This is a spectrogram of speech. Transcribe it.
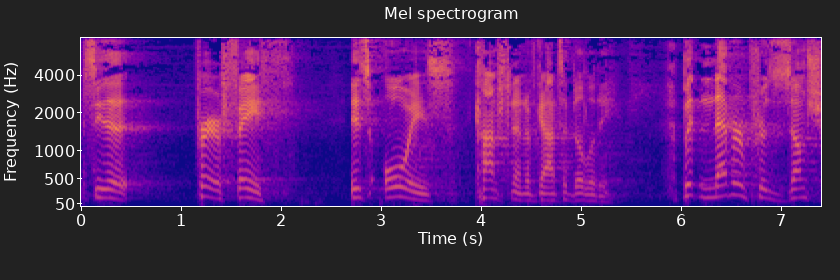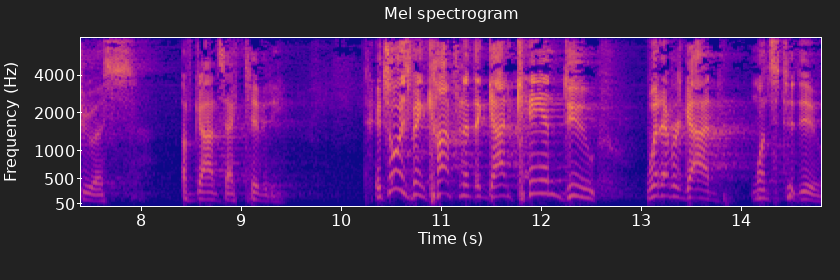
See, the prayer of faith is always confident of God's ability, but never presumptuous of God's activity. It's always been confident that God can do whatever God wants to do,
